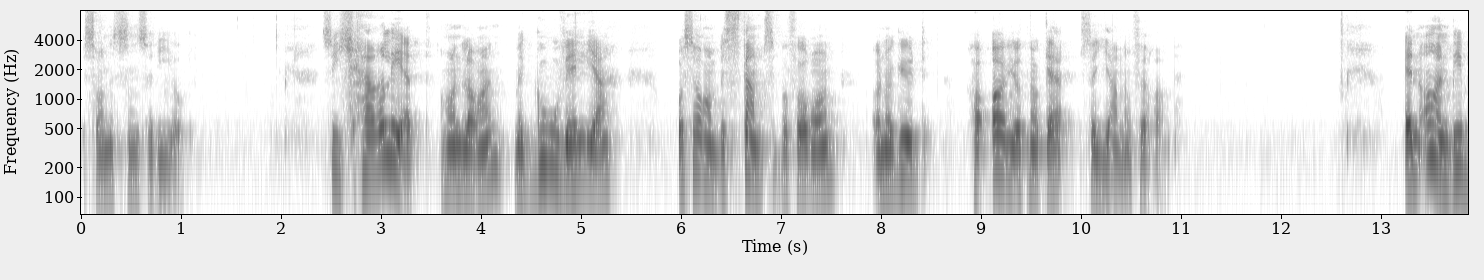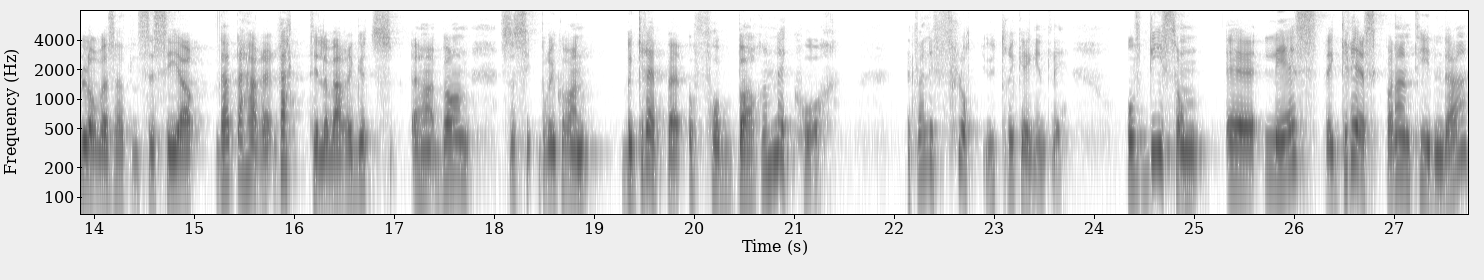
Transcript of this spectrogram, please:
sånne sånn som de òg. Så i kjærlighet handler han, med god vilje. og så har han bestemt seg på forhånd. Og når Gud har avgjort noe, så gjennomfører han det. En annen bibeloversettelse sier dette her er rett til å være Guds eh, barn. Så bruker han begrepet 'å få barnekår'. Et veldig flott uttrykk, egentlig. Og de som eh, leste gresk på den tiden, der,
